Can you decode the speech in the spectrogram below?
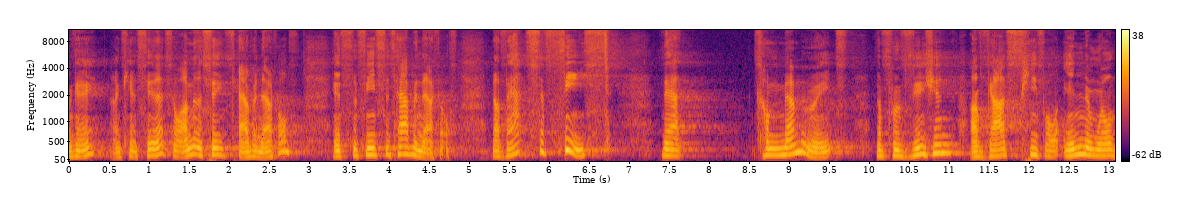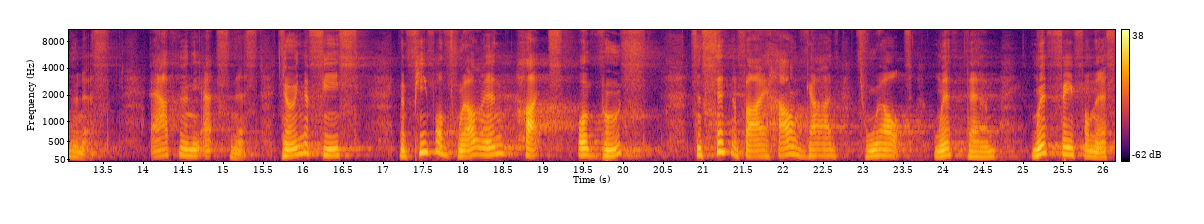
okay? I can't say that, so I'm going to say tabernacles. It's the Feast of Tabernacles. Now, that's the feast that commemorates the provision of God's people in the wilderness after the Exodus. During the feast, the people dwell in huts or booths to signify how God dwelt with them with faithfulness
